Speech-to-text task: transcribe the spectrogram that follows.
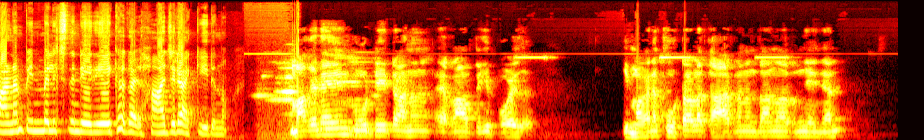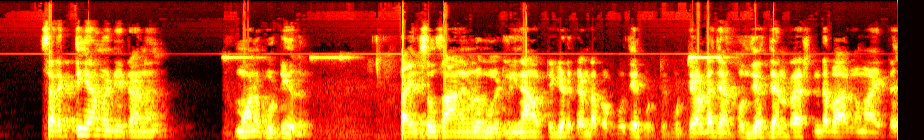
പണം പിൻവലിച്ചതിന്റെ രേഖകൾ ഹാജരാക്കിയിരുന്നു. മകനെയും കൂട്ടിയിട്ടാണ് എറണാകുളത്തേക്ക് പോയത്. ഈ മകനെ കൂട്ടാനുള്ള കാരണം എന്താന്ന് പറഞ്ഞു കഴിഞ്ഞാൽ സെലക്ട് ചെയ്യാൻ വേണ്ടിയിട്ടാണ് മോനെ കൂട്ടിയത്. ടൈൽസും സാധനങ്ങളും വീട്ടിൽ ഞാൻ ഒറ്റയ്ക്ക് എടുക്കേണ്ട. അപ്പൊ പുതിയ കുട്ടി കുട്ടികളുടെ പുതിയ ജനറേഷന്റെ ഭാഗമായിട്ട്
